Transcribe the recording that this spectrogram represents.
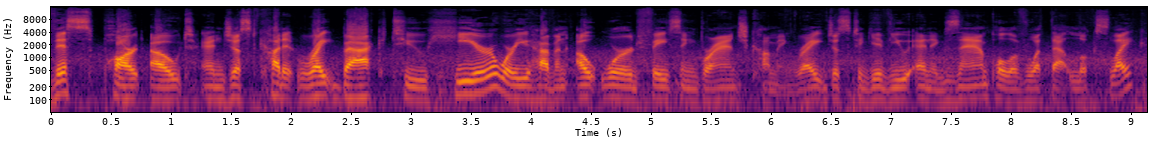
this part out and just cut it right back to here where you have an outward facing branch coming, right? Just to give you an example of what that looks like.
